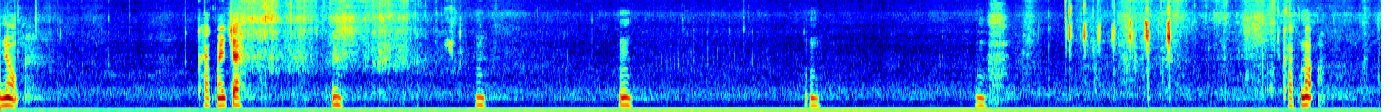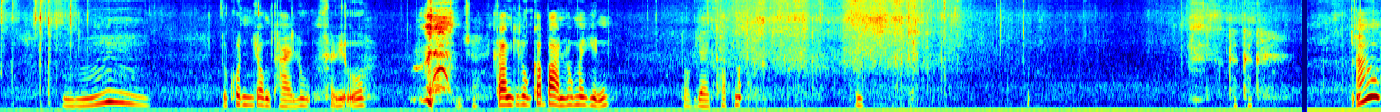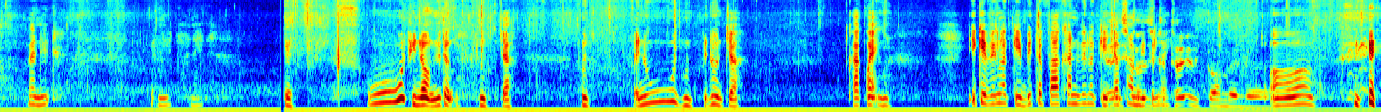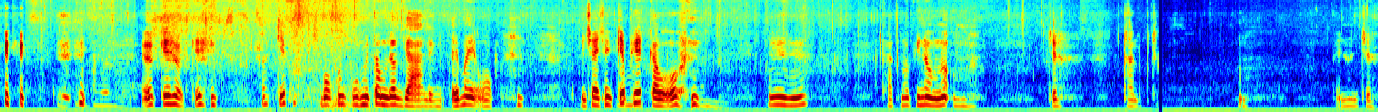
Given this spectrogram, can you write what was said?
พี่น้องคักไหมจ๊ะอืมอืมอืมอืมอืมคักเนาะอืมทุกคนย่องถ่ายรูปใช่ไหมโอ้กลางกิโลกลับานลงมาเห็นดอกใหญ่คักเนาะคักคักเอ้าแม่นิดแม่นิดแม่นิด อู้ยพี่น้องนี่ดึงนี่จ้ะนู่นไปนู่นนู่นไปนู่นจ้ะคักแม่งอีเก็บเวงละกี่บิตฟ้าคันเวงละกี่ Jag จำทำมี ska เป็นไร inte ta ut dem eller... อ๋อโอเคโอเคเอาเก็บบอกคุณปูไม่ต้องเลือกยาเลยไอ้ไม่ออกไม่ใช่ฉันเก็บเพชรเก่าออกอือหือคักเนาะพี่น้องเนาะจ้ะถ่ายรูปจ้ะอืมไปนู่นจ้ะ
